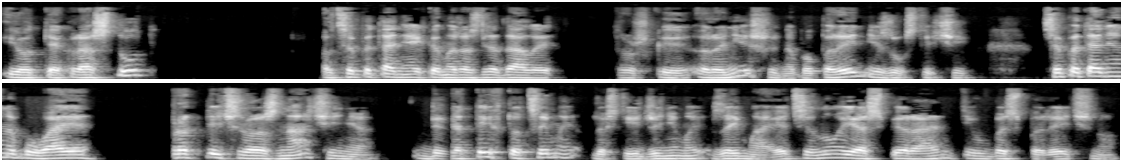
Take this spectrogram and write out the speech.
І от якраз тут, оце питання, яке ми розглядали трошки раніше, на попередній зустрічі, це питання набуває практичного значення для тих, хто цими дослідженнями займається. Ну і аспірантів, безперечно,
